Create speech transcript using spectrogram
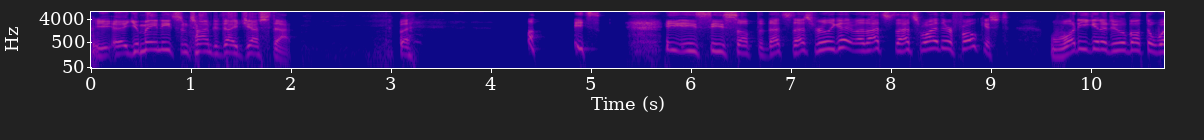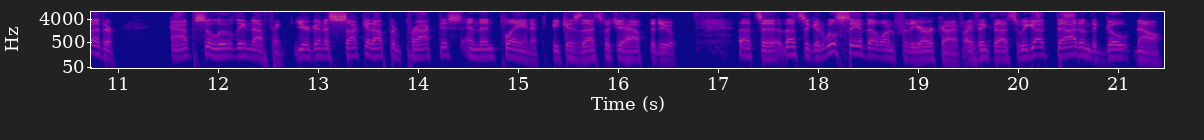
You, uh, you may need some time to digest that, but he's he, he sees something that's that's really good. Well, that's that's why they're focused. What are you going to do about the weather? Absolutely nothing. You're going to suck it up and practice and then play in it because that's what you have to do. That's a that's a good. We'll save that one for the archive. I think that's we got that and the goat now.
